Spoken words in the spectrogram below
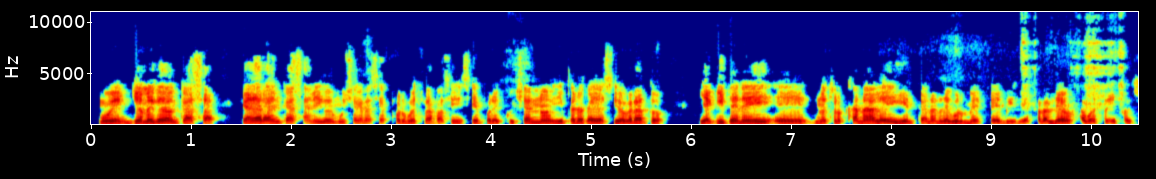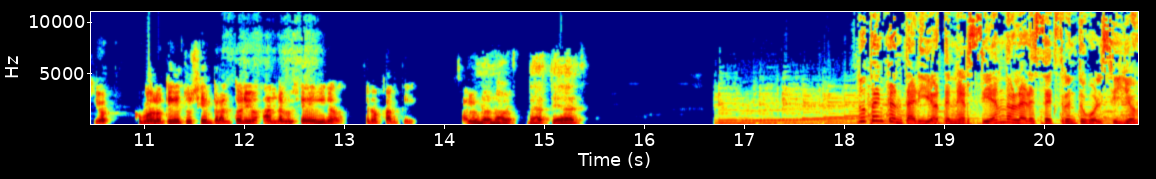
Muy bien, yo me quedo en casa. Quedaros en casa, amigos, y muchas gracias por vuestra paciencia y por escucharnos y espero que haya sido grato. Y aquí tenéis eh, nuestros canales y el canal de Gourmet FM y de Fran León a vuestra disposición. Como lo tienes tú siempre, Antonio, Andalucía de Vino, que nos parte. Salud. Un honor. Gracias. ¿No te encantaría tener 100 dólares extra en tu bolsillo?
